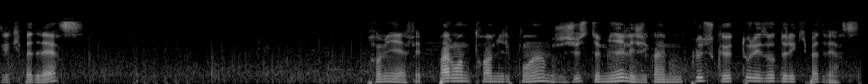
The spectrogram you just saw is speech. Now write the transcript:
l'équipe adverse. Premier, a fait pas loin de 3000 points, j'ai juste 1000 et j'ai quand même plus que tous les autres de l'équipe adverse.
